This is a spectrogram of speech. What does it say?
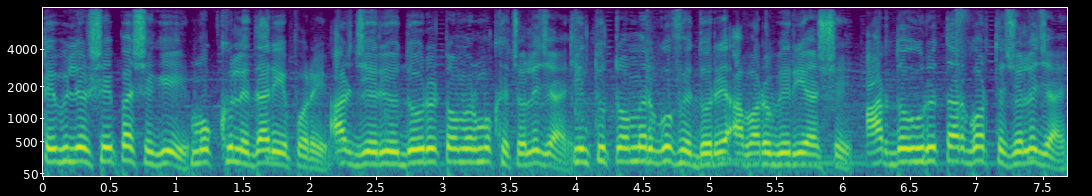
টেবিলের সেই পাশে গিয়ে মুখ খুলে দাঁড়িয়ে পড়ে, আর জেরিও দৌড়ে টমের মুখে চলে যায়। কিন্তু টমের গোফে ধরে আবারও বেরিয়ে আসে, আর দৌড়ে তার গর্তে চলে যায়,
